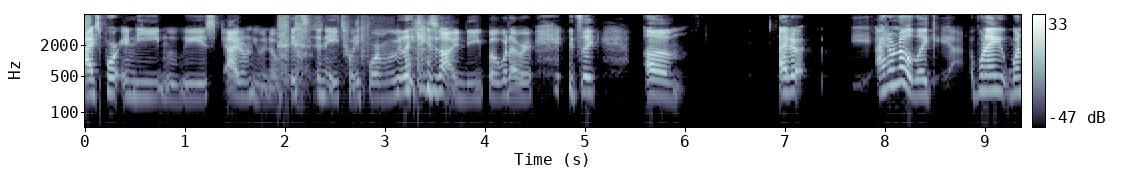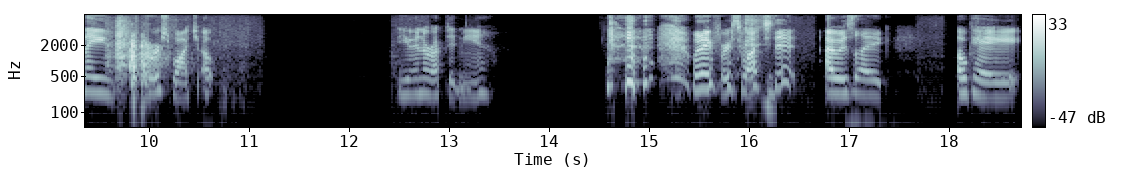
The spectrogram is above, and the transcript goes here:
I support indie movies. I don't even know if it's an A24 movie. Like it's not indie, but whatever. It's like um I don't I don't know. Like when I when I first watch oh you interrupted me. when I first watched it, I was like, okay,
